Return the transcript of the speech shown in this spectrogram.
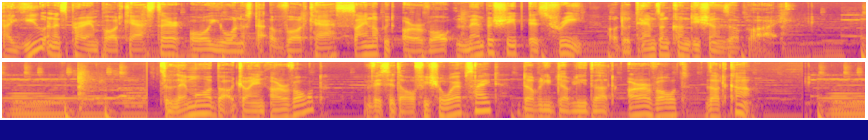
Are you an aspiring podcaster or you want to start a podcast? Sign up with Orval. Membership is free, although terms and conditions apply. To learn more about joining Orval, visit our official website www.orvault.com.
